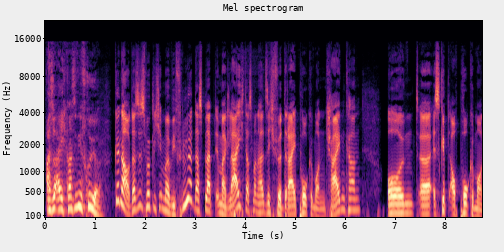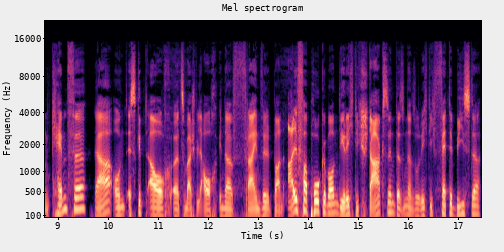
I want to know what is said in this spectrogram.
Also eigentlich quasi wie früher. Genau, das ist wirklich immer wie früher. Das bleibt immer gleich, dass man halt sich für drei Pokémon entscheiden kann. Und äh, es gibt auch Pokémon-Kämpfe, ja, und es gibt auch äh, zum Beispiel auch in der freien Wildbahn Alpha-Pokémon, die richtig stark sind. Das sind dann so richtig fette Biester.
